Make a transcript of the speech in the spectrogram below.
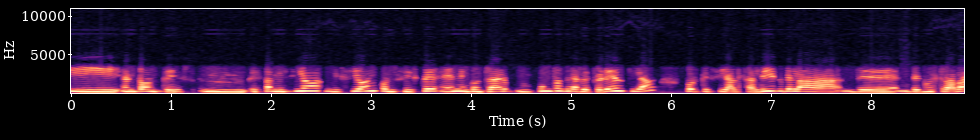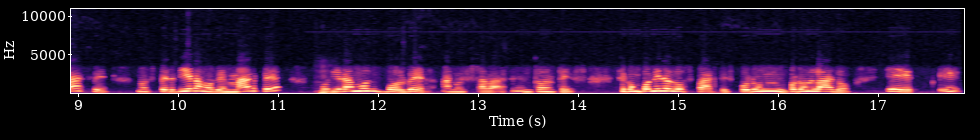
Y entonces, mm, esta misión, misión consiste en encontrar mm, puntos de referencia, porque si al salir de, la, de, de nuestra base nos perdiéramos en Marte, pudiéramos volver a nuestra base. Entonces, se compone de dos partes. Por un, por un lado, eh, eh,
